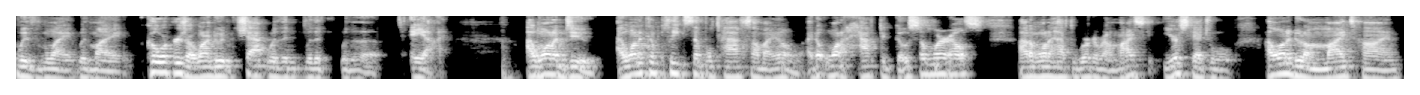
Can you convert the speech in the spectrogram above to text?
with my with my coworkers. Or I want to do it in chat with a, with a, with a AI. I want to do. I want to complete simple tasks on my own. I don't want to have to go somewhere else. I don't want to have to work around my your schedule. I want to do it on my time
